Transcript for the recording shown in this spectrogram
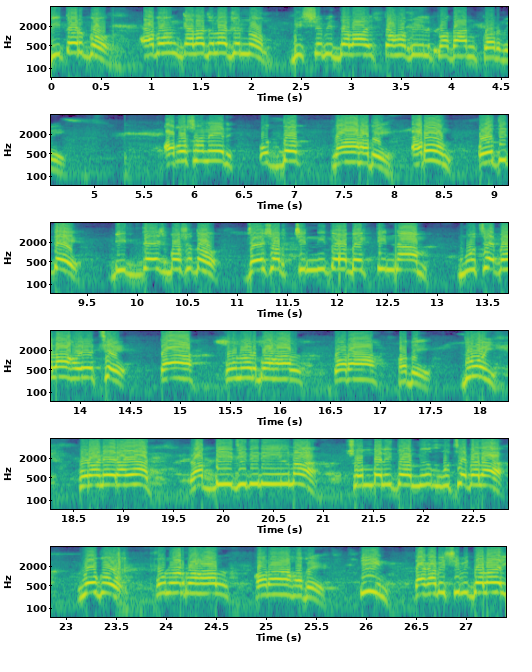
বিতর্ক এবং খেলাধুলার জন্য বিশ্ববিদ্যালয় তহবিল প্রদান করবে। অবসানের উদ্যোগ নেওয়া হবে এবং অতীতে বিদ্বেষবশত যেসব চিহ্নিত ব্যক্তির নাম মুছে ফেলা হয়েছে, তা পুনর্বহাল করা হবে। দুই, কোরআনের আয়াত, রাব্বি জিদিনি ইলমা সম্বলিত মুছে ফেলা লোগো পুনর্বহাল করা হবে। তিন, ঢাকা বিশ্ববিদ্যালয়,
